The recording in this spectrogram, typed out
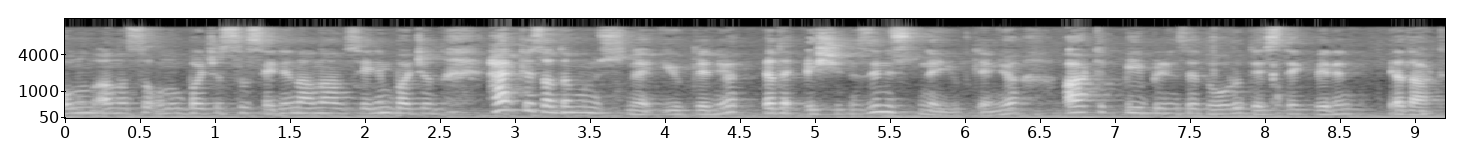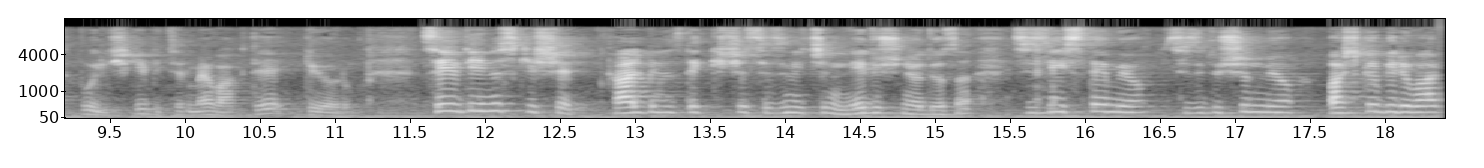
onun anası, onun bacısı, senin anan, senin bacın herkes adamın üstüne yükleniyor ya da eşinizin üstüne yükleniyor. Artık birbirinize doğru destek verin ya da artık bu ilişkiyi bitirme vakti diyorum. Sevdiğiniz kişi, kalbinizdeki kişi sizin için ne düşünüyor diyorsa sizi istemiyor, sizi düşünmüyor, başka biri var.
